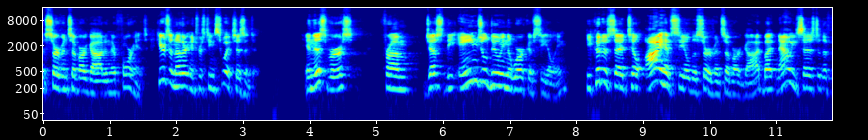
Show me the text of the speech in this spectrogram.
the servants of our God in their foreheads. Here's another interesting switch, isn't it? In this verse, from just the angel doing the work of sealing, he could have said, Till I have sealed the servants of our God, but now he says to the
